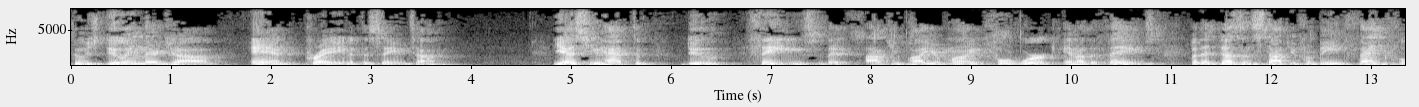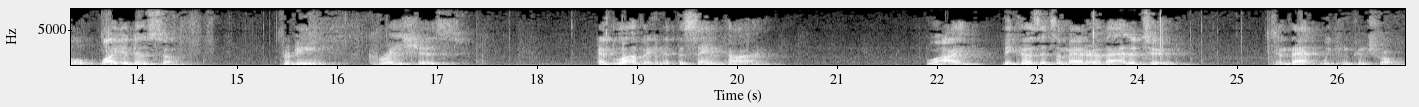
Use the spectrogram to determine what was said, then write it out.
who's doing their job and praying at the same time. Yes, you have to do things that occupy your mind for work and other things, but that doesn't stop you from being thankful while you do so. For being gracious and loving at the same time. Why? Because it's a matter of attitude. And that we can control.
